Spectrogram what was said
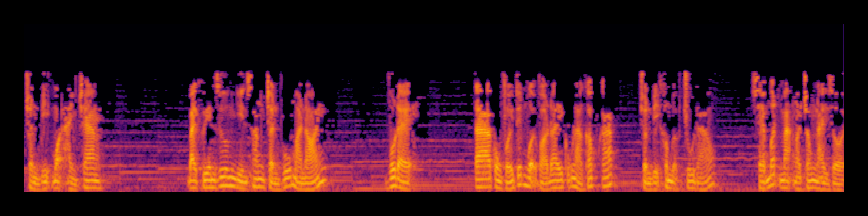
chuẩn bị mọi hành trang. Bạch Huyền Dương nhìn sang Trần Vũ mà nói: "Vô đệ, ta cùng với Tuyết Muội vào đây cũng là gấp gáp, chuẩn bị không được chu đáo, sẽ mất mạng ở trong này rồi.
